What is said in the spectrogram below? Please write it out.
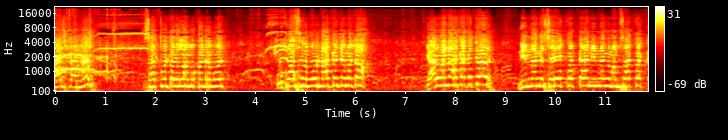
ರಾಜಕಾರಣ? ಸತ್ ಹೊಂಟವೆಲ್ಲ ಮುಖಂಡ್ರ ಮೂರ್. ಉಪವಾಸ ಮೂರ್ ನಾಲ್ಕು ಗಂಟೆ ಮಠ. ಯಾರು ಅನ್ನ ಹಾಕಾಕತ್ತಾರ? ನಿನ್ನಂಗ ಸೆರೆ ಕೊಟ್ಟ, ನಿನ್ನಂಗ ಮಾಂಸ ಕೊಟ್ಟ,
